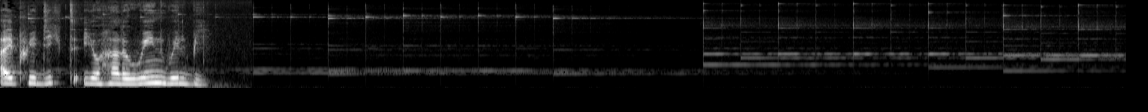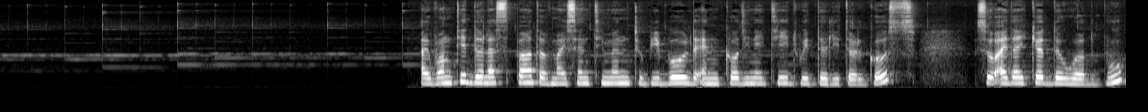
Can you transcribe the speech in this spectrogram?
I predict your Halloween will be. I wanted the last part of my sentiment to be bold and coordinated with the little ghosts, so I die cut the word boo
